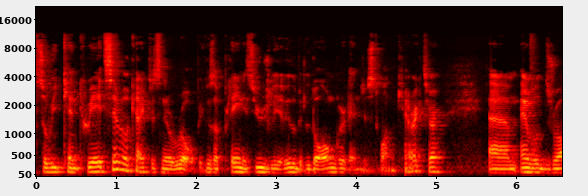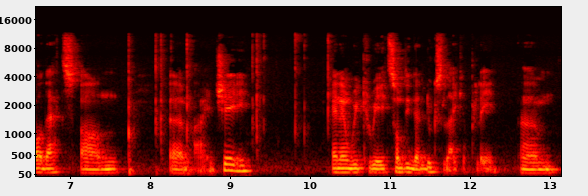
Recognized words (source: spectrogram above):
So we can create several characters in a row, because a plane is usually a little bit longer than just one character. Um, and we'll draw that on um, ij, and then we create something that looks like a plane. Um,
